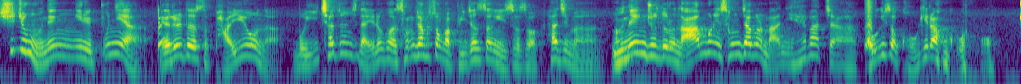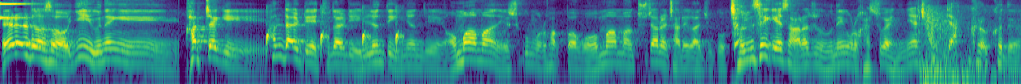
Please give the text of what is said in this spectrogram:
시중 은행일 뿐이야. 예를 들어서 바이오나 뭐 2차 전지나 이런 건 성장성과 비전성이 있어서 하지만 은행주들은 아무리 성장을 많이 해봤자 거기서 거기라고. 예를 들어서 이 은행이 갑자기 한 달 뒤에 두 달 뒤에 1년 뒤에 2년 뒤에 어마어마한 예수금으로 확보하고 어마어마한 투자를 잘해가지고 전 세계에서 알아주는 은행으로 갈 수가 있느냐? 절대 안 그렇거든.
